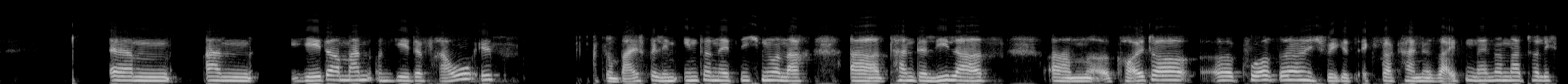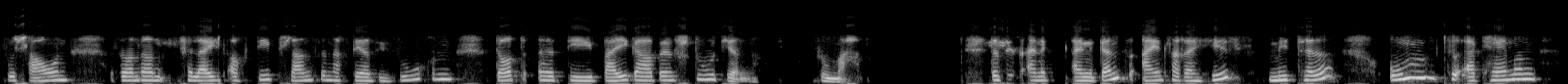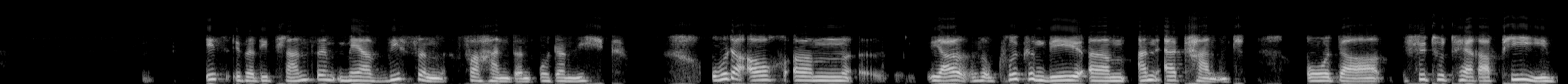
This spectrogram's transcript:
ähm, an jeder Mann und jede Frau ist, zum Beispiel im Internet nicht nur nach äh, Tante Lilas ähm, Kräuterkurse, ich will jetzt extra keine Seiten nennen, natürlich zu schauen, sondern vielleicht auch die Pflanze, nach der Sie suchen, dort äh, die Beigabe Studien zu machen. Das ist eine, ein ganz einfacher Hilfsmittel, um zu erkennen, ist über die Pflanze mehr Wissen vorhanden oder nicht. Oder auch ähm, ja, so Krücken wie ähm, anerkannt oder Phytotherapie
